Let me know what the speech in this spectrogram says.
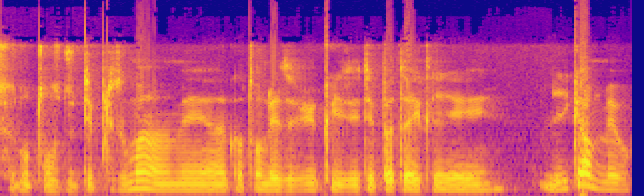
Ce dont on se doutait plus ou moins, hein, mais euh, quand on les a vus qu'ils étaient potes avec les... les licornes, mais bon.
